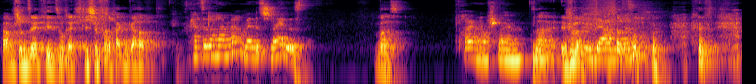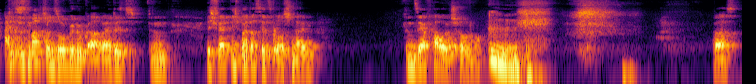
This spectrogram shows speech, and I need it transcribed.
Wir haben schon sehr viel so rechtliche Fragen gehabt. Das kannst du doch dann machen, wenn du es schneidest. Was? Fragen aufschreiben. Nein. Die da waren. Also, also es macht schon so genug Arbeit. Ich bin, ich werde nicht mal das jetzt rausschneiden. Ich bin sehr faul schon noch. Was?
